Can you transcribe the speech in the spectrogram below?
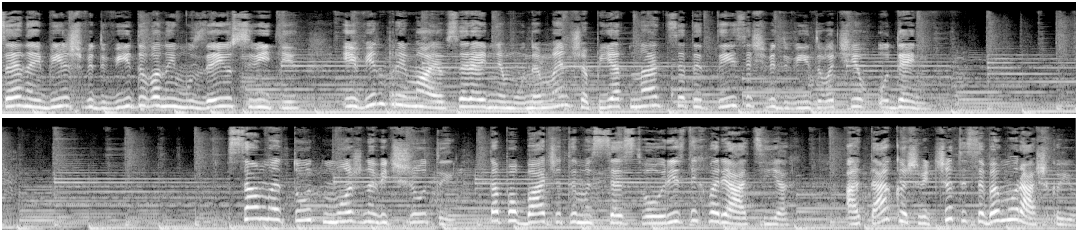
це найбільш відвідуваний музей у світі, і він приймає в середньому не менше 15 тисяч відвідувачів у день. Саме тут можна відчути та побачити мистецтво у різних варіаціях, а також відчути себе мурашкою.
